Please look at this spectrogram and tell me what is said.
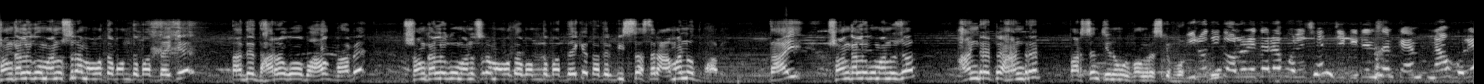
সংখ্যালঘু মানুষরা মমতা বন্দ্যোপাধ্যায়কে তাদের ধারক ও বাহক ভাবে, সংখ্যালঘু মানুষরা মমতা বন্দ্যোপাধ্যায়কে তাদের বিশ্বাসের আমানত ভাবে। তাই সংখ্যালঘু মানুষজন হান্ড্রেডে হান্ড্রেড পার্সেন্ট তৃণমূল কংগ্রেসকে ভোট বিরোধী দলনেতারা বলেছেন যে ডিটেনশন ক্যাম্প না হলে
